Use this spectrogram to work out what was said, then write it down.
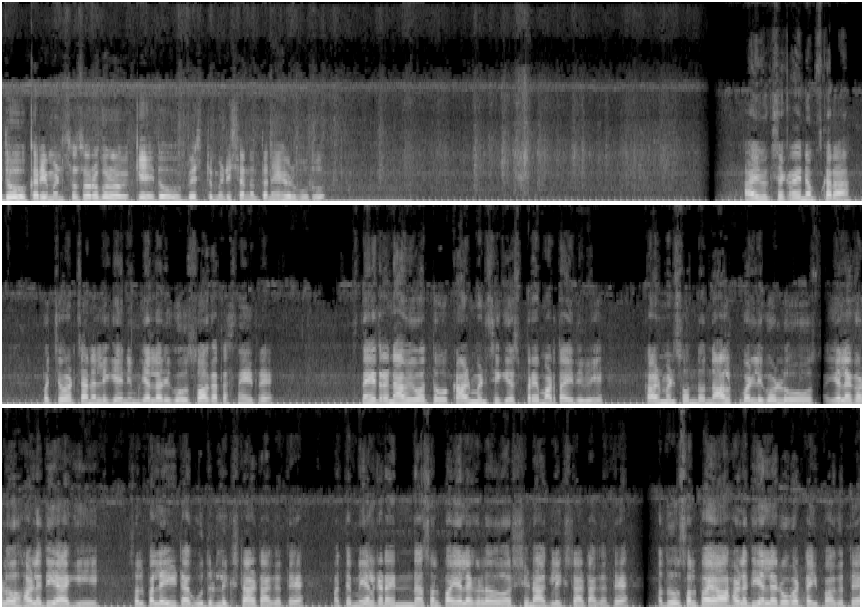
ಇದು ಕರಿಮೆಣಸು ಸೊರಗು ರೋಗಕ್ಕೆ ಇದು ಬೆಸ್ಟ್ ಮೆಡಿಷನ್ ಅಂತಲೇ ಹೇಳ್ಬೋದು. ಹಾಯ್ ವೀಕ್ಷಕರೇ, ನಮಸ್ಕಾರ. ಪಚ್ಚವಾಡ್ ಚಾನಲಿಗೆ ನಿಮಗೆಲ್ಲರಿಗೂ ಸ್ವಾಗತ ಸ್ನೇಹಿತರೆ. ಸ್ನೇಹಿತರೆ, ನಾವಿವತ್ತು ಕಾಳುಮೆಣಸಿಗೆ ಸ್ಪ್ರೇ ಮಾಡ್ತಾ ಇದ್ದೀವಿ. ಕಾಳುಮೆಣಸು ಒಂದು ನಾಲ್ಕು ಬಳ್ಳಿಗಳು ಎಲೆಗಳು ಹಳದಿಯಾಗಿ ಸ್ವಲ್ಪ ಲೈಟಾಗಿ ಉದುರ್ಲಿಕ್ಕೆ ಸ್ಟಾರ್ಟ್ ಆಗುತ್ತೆ. ಮತ್ತು ಮೇಲ್ಗಡೆಯಿಂದ ಸ್ವಲ್ಪ ಎಲೆಗಳು ಅರ್ಶಿಣ ಆಗ್ಲಿಕ್ಕೆ ಸ್ಟಾರ್ಟ್ ಆಗುತ್ತೆ. ಅದು ಸ್ವಲ್ಪ ಹಳದಿ ಎಲೆ ರೋಗ ಟೈಪ್ ಆಗುತ್ತೆ.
